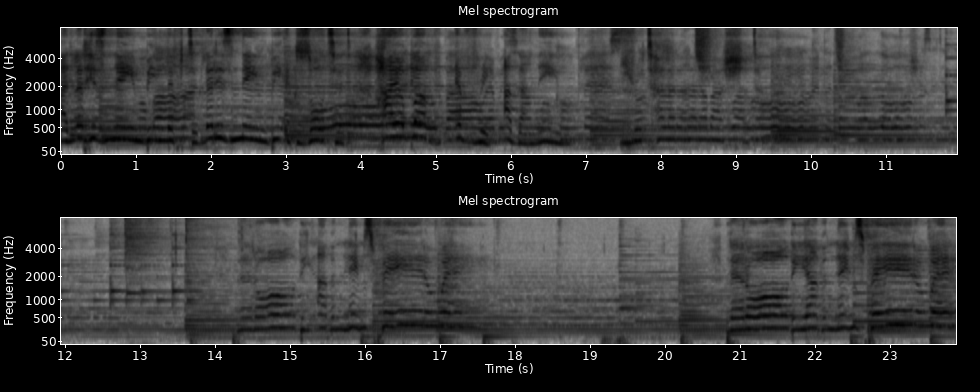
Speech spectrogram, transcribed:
And let his name be lifted. Let his name be exalted high above every other name. The names fade away. Let all the other names fade away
